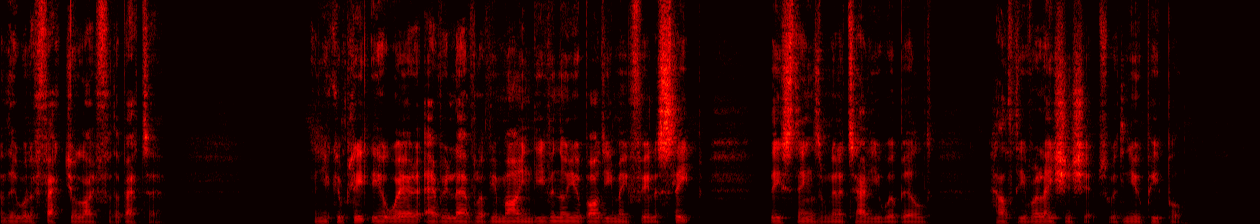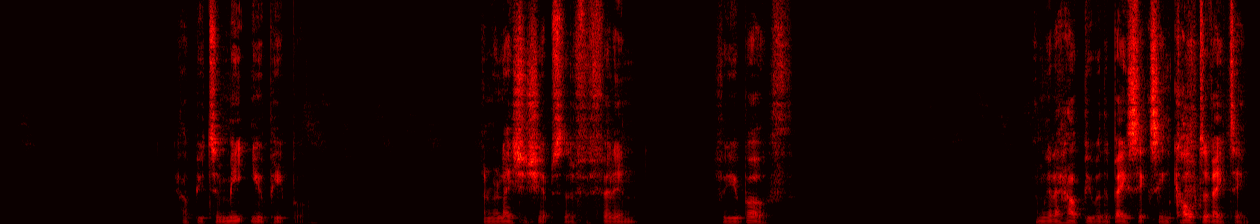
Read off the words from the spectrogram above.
and they will affect your life for the better. And you're completely aware at every level of your mind, even though your body may feel asleep. These things I'm going to tell you will build healthy relationships with new people, help you to meet new people, and relationships that are fulfilling for you both. I'm going to help you with the basics in cultivating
